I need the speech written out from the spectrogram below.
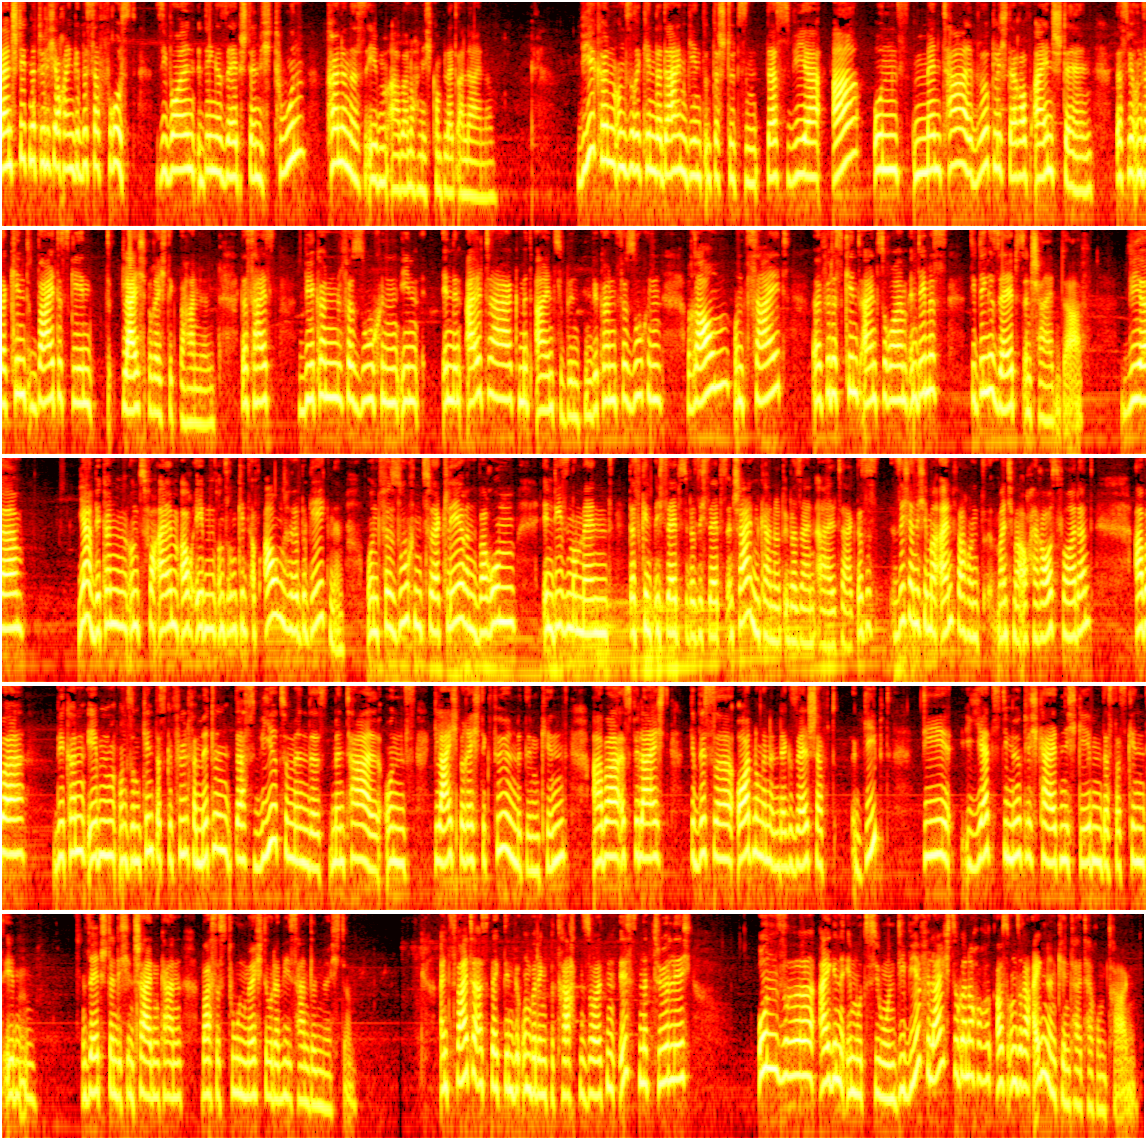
Da entsteht natürlich auch ein gewisser Frust. Sie wollen Dinge selbstständig tun, können es eben aber noch nicht komplett alleine. Wir können unsere Kinder dahingehend unterstützen, dass wir a uns mental wirklich darauf einstellen, dass wir unser Kind weitestgehend gleichberechtigt behandeln. Das heißt, wir können versuchen, ihn in den Alltag mit einzubinden. Wir können versuchen, Raum und Zeit äh, für das Kind einzuräumen, indem es die Dinge selbst entscheiden darf. Wir, ja, wir können uns vor allem auch eben unserem Kind auf Augenhöhe begegnen und versuchen zu erklären, warum in diesem Moment das Kind nicht selbst über sich selbst entscheiden kann und über seinen Alltag. Das ist sicher nicht immer einfach und manchmal auch herausfordernd, aber wir können eben unserem Kind das Gefühl vermitteln, dass wir zumindest mental uns gleichberechtigt fühlen mit dem Kind, aber es vielleicht gewisse Ordnungen in der Gesellschaft gibt, die jetzt die Möglichkeit nicht geben, dass das Kind eben selbstständig entscheiden kann, was es tun möchte oder wie es handeln möchte. Ein zweiter Aspekt, den wir unbedingt betrachten sollten, ist natürlich unsere eigene Emotion, die wir vielleicht sogar noch aus unserer eigenen Kindheit herumtragen.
